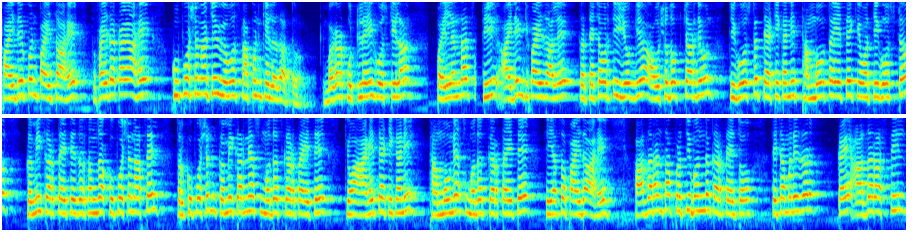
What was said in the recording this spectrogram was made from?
फायदे पण पाहायचं आहे. तर फायदा काय आहे? कुपोषणाचे व्यवस्थापन केलं जातं. बघा कुठल्याही गोष्टीला पहिल्यांदाच ती आयडेंटिफाय झाले तर त्याच्यावरती योग्य औषधोपचार देऊन ती गोष्ट त्या ठिकाणी थांबवता येते किंवा ती गोष्ट कमी करता येते. जर समजा कुपोषण असेल तर कुपोषण कमी करण्यास मदत करता येते किंवा आहे त्या ठिकाणी थांबवण्यास मदत करता येते हे याचा फायदा आहे. आजारांचा प्रतिबंध करता येतो. त्याच्यामध्ये जर काही आजार असतील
